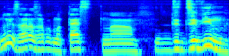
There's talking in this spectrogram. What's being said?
Ну і зараз зробимо тест на дзвін.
